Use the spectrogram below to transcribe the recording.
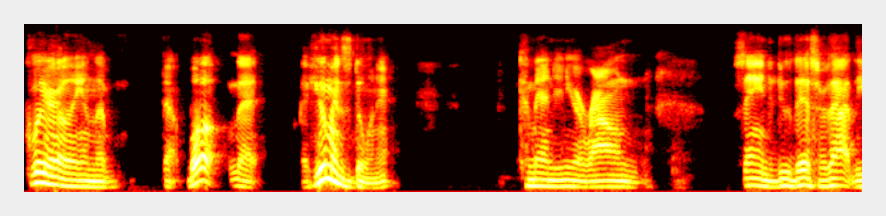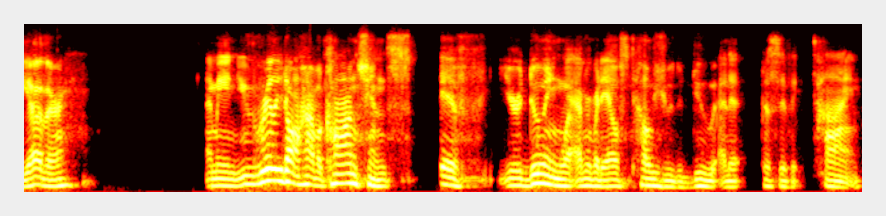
clearly in the that book that a human's doing it, commanding you around, saying to do this or that, the other. I mean, you really don't have a conscience if you're doing what everybody else tells you to do at a specific time.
